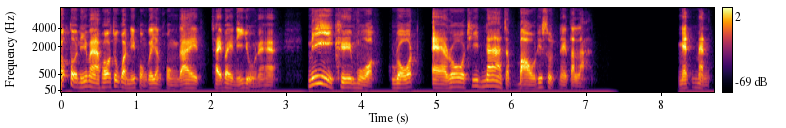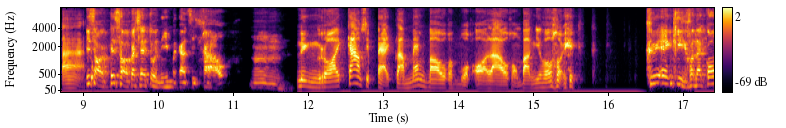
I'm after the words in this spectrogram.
ยกตัวนี้มาเพราะว่าทุกวันนี้ผมก็ยังคงได้ใช้ใบนี้อยู่นะฮะ นี่คือหมวก Road Arrow ที่น่าจะเบาที่สุดในตลาด Med Manta พี่สอนพี่สอนก็ใช้ตัวนี้เหมือนกันสีขาว อืม198กรัมแม่งเบากว่าหมวกออลาวของบางยี่ห้ออีกคือเองขี่คอนาโก้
